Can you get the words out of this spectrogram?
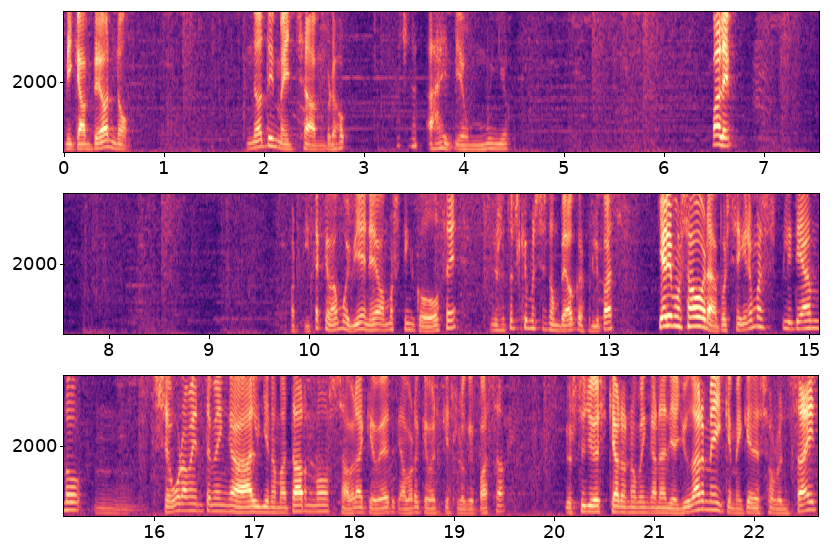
Mi campeón no. Not in my champ, bro. Ay, Dios mío. Vale. Partida que va muy bien, ¿eh? Vamos 5-12. Nosotros que hemos estompeado, que flipas. ¿Qué haremos ahora? Pues seguiremos spliteando. Mm, seguramente venga alguien a matarnos. Habrá que ver, habrá que ver qué es lo que pasa. Lo suyo es que ahora no venga nadie a ayudarme y que me quede solo en side.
